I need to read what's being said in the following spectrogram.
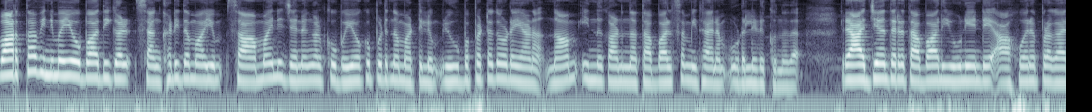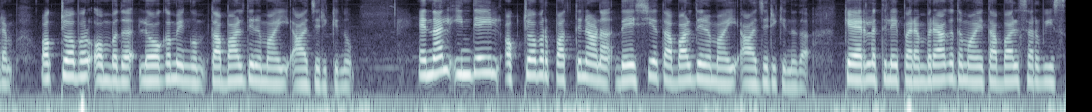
വാർത്താവിനിമയോപാധികൾ സംഘടിതമായും സാമാന്യ ജനങ്ങൾക്ക് ഉപയോഗപ്പെടുന്ന മട്ടിലും രൂപപ്പെട്ടതോടെയാണ് നാം ഇന്ന് കാണുന്ന തപാൽ സംവിധാനം ഉടലെടുക്കുന്നത്. രാജ്യാന്തര തപാൽ യൂണിയന്റെ ആഹ്വാനപ്രകാരം ഒക്ടോബർ ഒമ്പത് ലോകമെങ്ങും തപാൽ ദിനമായി ആചരിക്കുന്നു. എന്നാൽ ഇന്ത്യയിൽ ഒക്ടോബർ പത്തിനാണ് ദേശീയ തപാൽ ദിനമായി ആചരിക്കുന്നത്. കേരളത്തിലെ പരമ്പരാഗതമായ തപാൽ സർവീസ്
